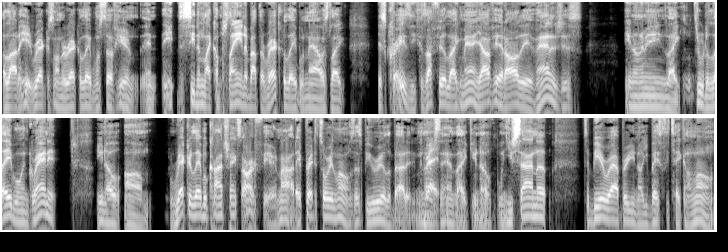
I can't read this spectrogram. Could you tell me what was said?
a lot of hit records on the record label and stuff here, and he- to see them like complain about the record label now is like, it's crazy because I feel like, man, y'all have had all the advantages, you know what I mean, like through the label. And granted, you know, um, record label contracts aren't fair. Nah, they're predatory loans. Let's be real about it. You know Right. what I'm saying? Like, you know, when you sign up to be a rapper, you know, you're basically taking a loan.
